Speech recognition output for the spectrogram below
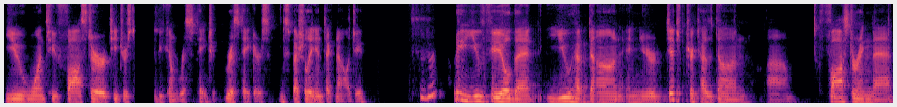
you want to foster teachers to become risk, takers, especially in technology. Mm-hmm. Do you feel that you have done and your district has done um, fostering that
